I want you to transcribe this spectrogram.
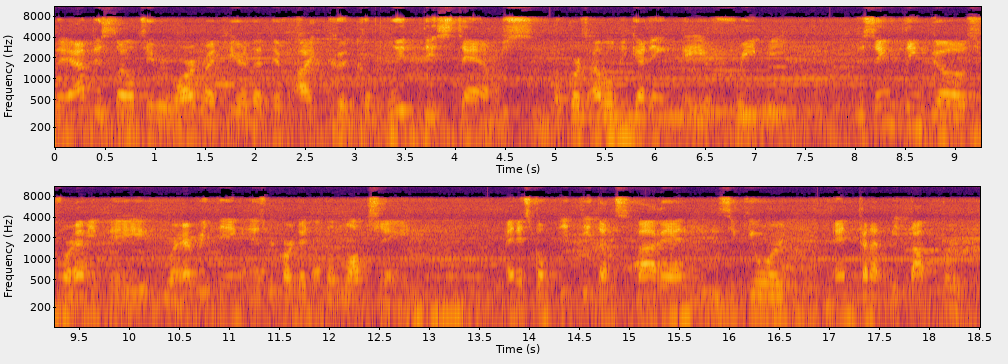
they have this loyalty reward right here that if I could complete these stamps, of course I will be getting a freebie. The same thing goes for AMEPAY, where everything is recorded on the blockchain and it's completely transparent, secured, and cannot be tampered.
